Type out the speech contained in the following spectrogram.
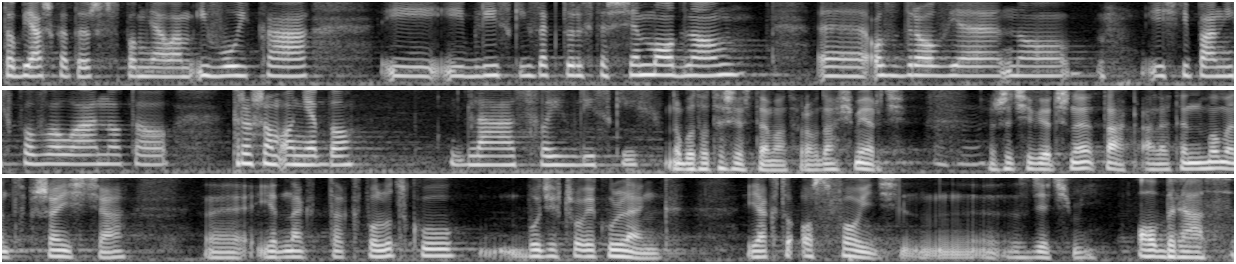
Tobiaszka też wspomniałam, i wujka, i, i bliskich, za których też się modlą e, o zdrowie. No, jeśli Pan ich powoła, no to proszą o niebo dla swoich bliskich. No bo to też jest temat, prawda? Śmierć. Życie wieczne, tak, ale ten moment przejścia e, jednak tak po ludzku budzi w człowieku lęk. Jak to oswoić mm, z dziećmi? Obraz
